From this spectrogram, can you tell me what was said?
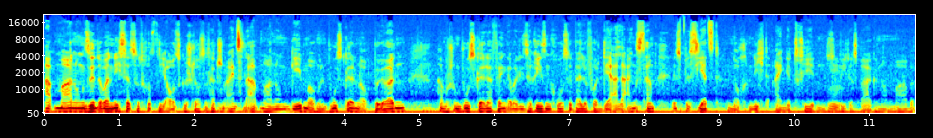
Abmahnungen sind aber nichtsdestotrotz nicht ausgeschlossen. Es hat schon einzelne Abmahnungen gegeben, auch mit Bußgeldern, auch Behörden haben schon Bußgelder verhängt, aber diese riesengroße Welle, vor der alle Angst haben, ist bis jetzt noch nicht eingetreten, so wie ich das wahrgenommen habe.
